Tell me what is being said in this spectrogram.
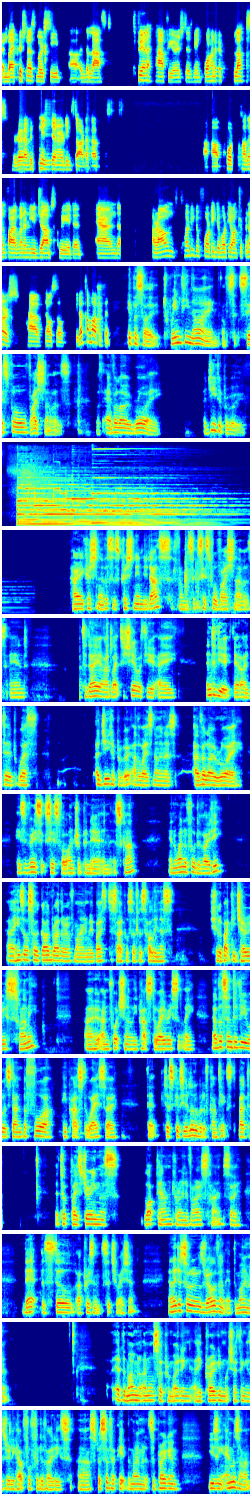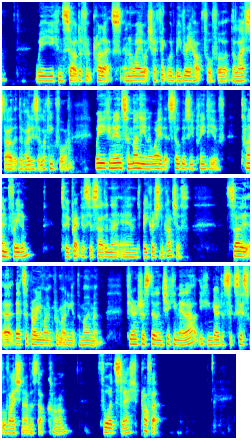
And by Krishna's mercy, uh, in the last three and a half years, there's been 400 plus revenue generating startups, uh, 4,500 new jobs created, and uh, around 30 to 40 devotee entrepreneurs have also you know come out of it. Episode 29 of Successful Vaishnavas with Avalo Roy, Ajita Prabhu. Hare Krishna, this is Krishnendu Das from Successful Vaishnavas and today I'd like to share with you a interview that I did with Ajita Prabhu, otherwise known as Avalo Roy. He's a very successful entrepreneur in ISKCON and a wonderful devotee. Uh, he's also a god brother of mine. We're both disciples of His Holiness Srila Charu Swami, uh, who unfortunately passed away recently. Now, this interview was done before he passed away, so that just gives you a little bit of context. But it took place during this lockdown, coronavirus time, so that is still a present situation. And I just thought it was relevant at the moment. At the moment, I'm also promoting a program which I think is really helpful for devotees. Uh, specifically, at the moment, it's a program using Amazon where you can sell different products in a way which I think would be very helpful for the lifestyle that devotees are looking for, where you can earn some money in a way that still gives you plenty of time freedom to practice your sadhana and be Krishna conscious. So uh, that's a program I'm promoting at the moment. If you're interested in checking that out, you can go to successfulvaishnavas.com forward slash profit.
